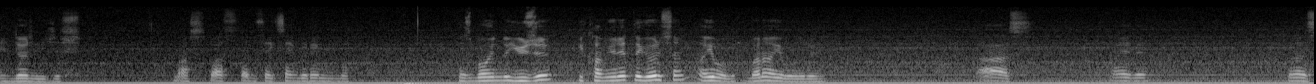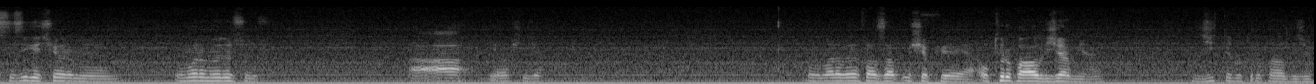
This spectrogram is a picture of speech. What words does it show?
E, dönmeyeceğiz. Bas bas hadi 80 göreyim bunu. Kız bu oyunda yüzü bir kamyonetle görürsem ayıp olur. Bana ayıp olur yani. Bas. Haydi. Ulan sizi geçiyorum ya. Umarım ölürsünüz. Ah yavaşlayacağım. Oğlum araba en fazla 60 yapıyor ya. Oturup ağlayacağım ya. Cidden oturup ağlayacağım.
